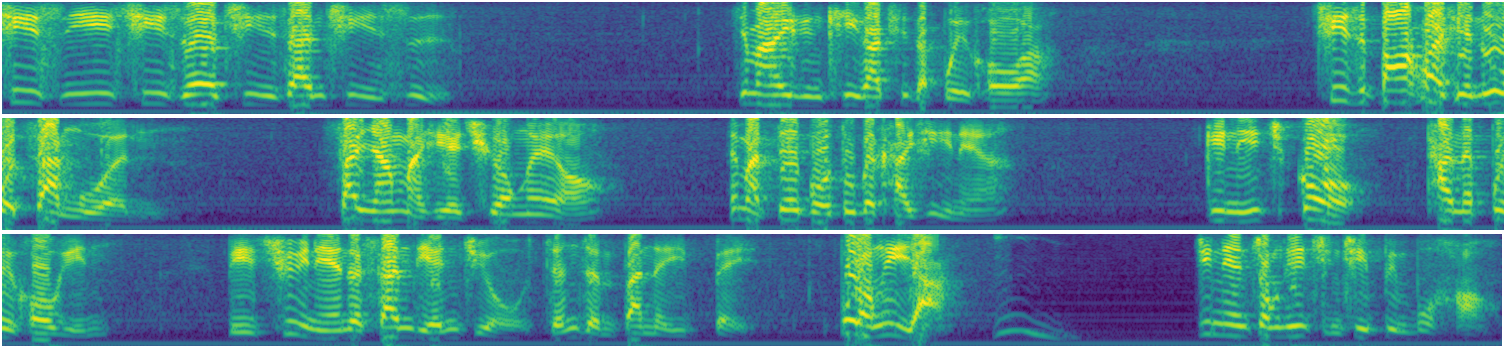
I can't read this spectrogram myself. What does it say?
七十一、七十二、七十三、七十四，起码已经去到七十八块啊。七十八块钱如果站稳。三阳买些冲的哦，那么底部都要开始呢。今年一个赚了八块银，比去年的三点九整整翻了一倍，不容易啊。嗯。今年总体景气并不好，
